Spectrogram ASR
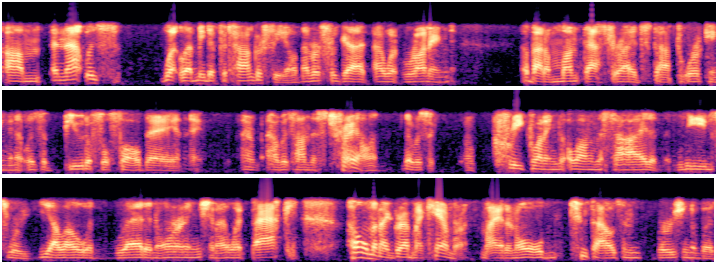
um, and that was what led me to photography. I'll never forget. I went running about a month after I had stopped working, and it was a beautiful fall day, and I I, I was on this trail, and there was a, a creek running along the side, and the leaves were yellow and red and orange. And I went back home and I grabbed my camera. I had an old 2000 version of a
